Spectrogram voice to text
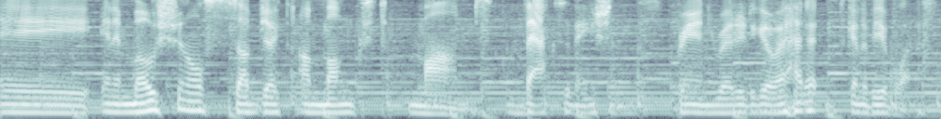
a an emotional subject amongst moms: vaccinations. Brienne, you ready to go at it? It's going to be a blast.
